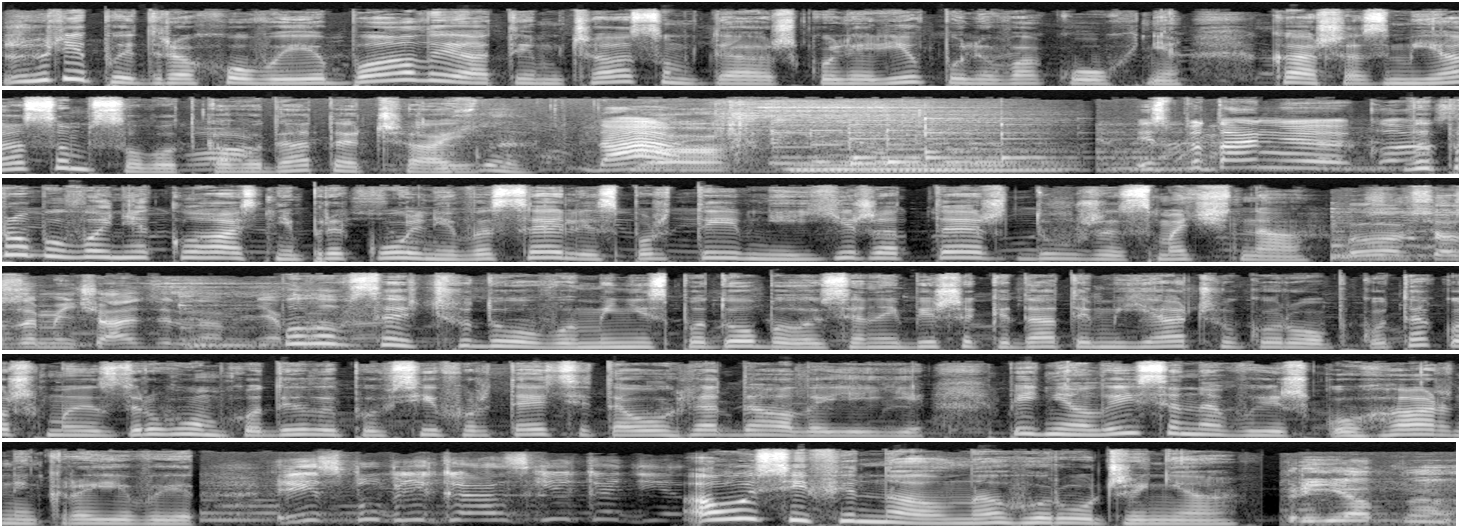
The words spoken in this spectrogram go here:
Журі підраховує бали, а тим часом для школярів польова кухня. Каша з м'ясом, солодка вода та чай. Да. Испытание класс. Випробування класні, прикольні, веселі, спортивні. Їжа теж дуже смачна. Было все замечательно. Мне Було все чудово. Мені сподобалося найбільше кидати м'яч у коробку. Також ми з другом ходили по всій фортеці та оглядали її. Піднялися на вишку, гарний краєвид. А ось і фінал нагородження. Приятно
